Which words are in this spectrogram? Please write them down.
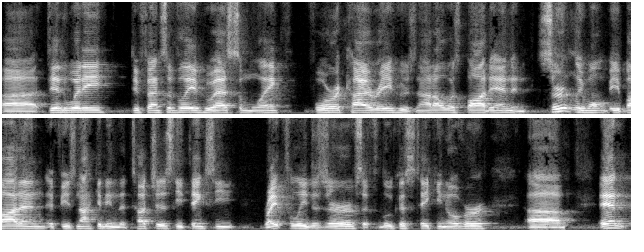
uh, Dinwiddie defensively, who has some length, for a Kyrie who's not always bought in and certainly won't be bought in if he's not getting the touches he thinks he rightfully deserves, if Luka's taking over. Um, and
